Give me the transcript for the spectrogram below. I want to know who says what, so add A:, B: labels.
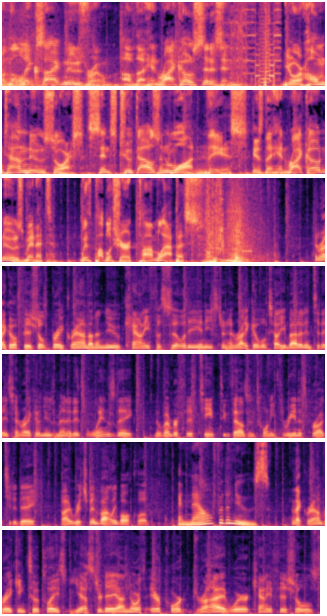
A: from the Lakeside Newsroom of the Henrico Citizen, your hometown news source since 2001. This is the Henrico News Minute with publisher Tom Lappas.
B: Henrico officials break ground on a new county facility in eastern Henrico. We'll tell you about it in today's Henrico News Minute. It's Wednesday, November 15th, 2023, and it's brought to you today by Richmond Volleyball Club.
C: And now for the news.
B: And that groundbreaking took place yesterday on North Airport Drive, where county officials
